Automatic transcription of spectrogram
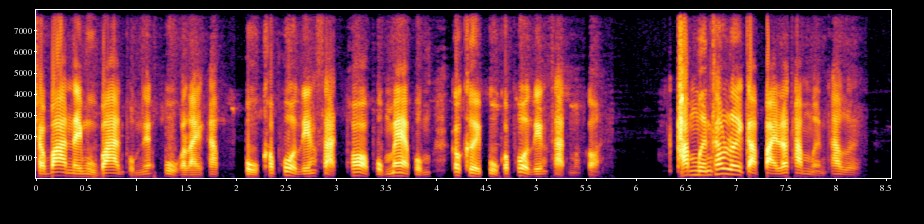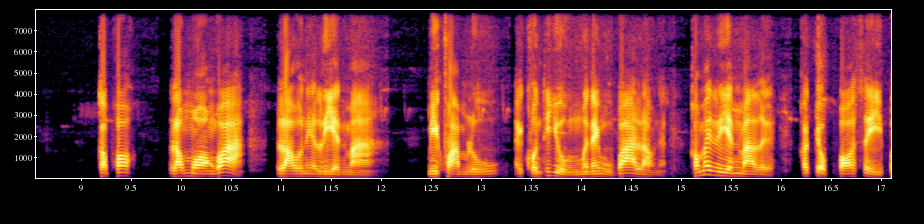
ชาวบ้านในหมู่บ้านผมเนี่ยปลูกอะไรครับปลูกข้าวโพดเลี้ยงสัตว์พ่อผมแม่ผมก็เคยปลูกข้าวโพดเลี้ยงสัตว์มาก่อนทำเหมือนเขาเลยกลับไปแล้วทำเหมือนเขาเลย ก็เพราะเรามองว่าเราเนี่ยเรียนมา มีความรู้ไอ้คนที่อยู่ในหมู่บ้านเราเนี่ย เขาไม่เรียนมาเลย เขาจบป .4 ป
